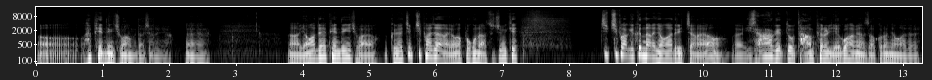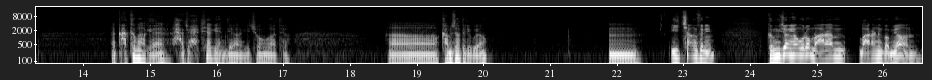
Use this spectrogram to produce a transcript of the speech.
어, 해피엔딩 좋아합니다, 저는요. 예. 아, 영화도 해피엔딩이 좋아요. 그래야 찝찝하잖아요. 영화 보고 나서 좀 이렇게 찝찝하게 끝나는 영화들 있잖아요. 예, 이상하게 또 다음 편을 예고하면서 그런 영화들. 그냥 깔끔하게 아주 해피하게 엔딩하는 게 좋은 것 같아요. 아, 감사드리고요. 음, 이창수님. 긍정형으로 말한, 말하는 거면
